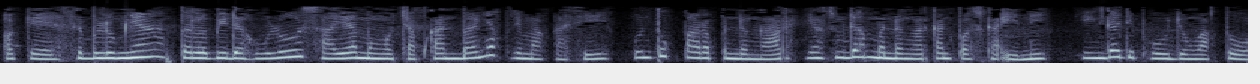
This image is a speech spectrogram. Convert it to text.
Oke, sebelumnya terlebih dahulu saya mengucapkan banyak terima kasih untuk para pendengar yang sudah mendengarkan poska ini hingga di penghujung waktu.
